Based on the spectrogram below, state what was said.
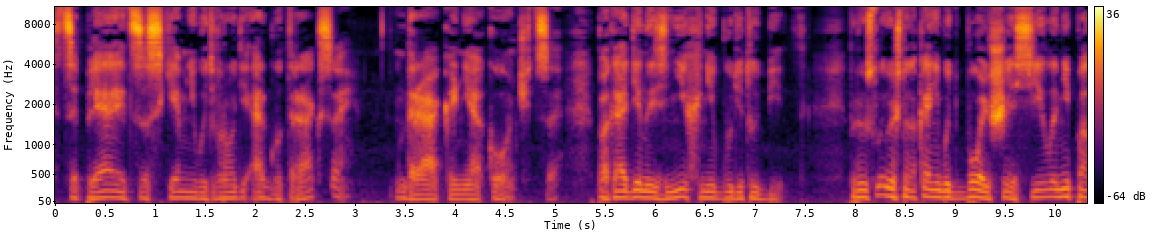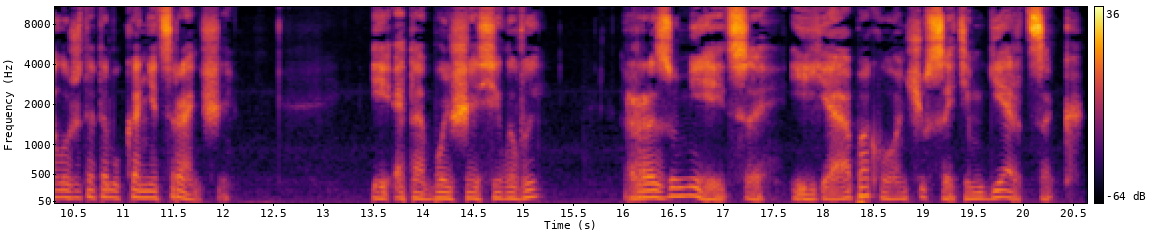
сцепляется с кем-нибудь вроде Аргутракса, драка не окончится, пока один из них не будет убит, при условии, что какая-нибудь большая сила не положит этому конец раньше. И эта большая сила вы? Разумеется, и я покончу с этим, герцог.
